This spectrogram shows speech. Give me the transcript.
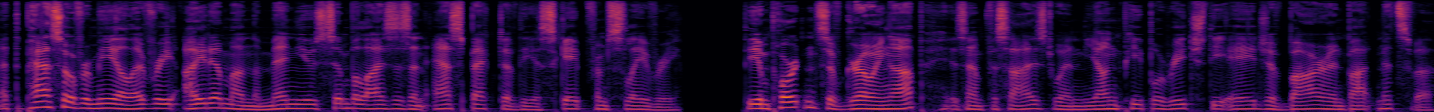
At the Passover meal, every item on the menu symbolizes an aspect of the escape from slavery. The importance of growing up is emphasized when young people reach the age of bar and bat mitzvah,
